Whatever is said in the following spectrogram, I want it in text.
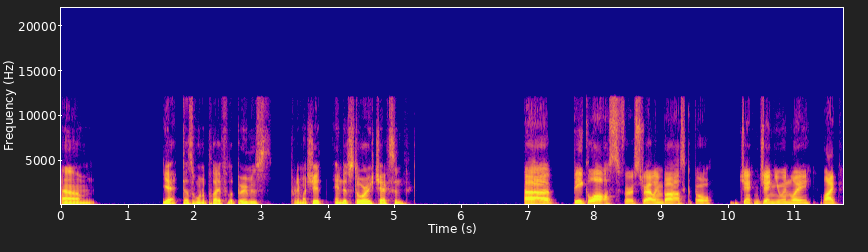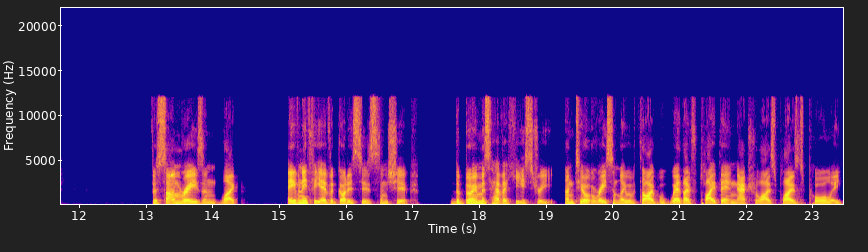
um, yeah, doesn't want to play for the Boomers. Pretty much it. End of story, Jackson. Uh, big loss for Australian basketball. Gen genuinely, like, for some reason, like, even if he ever got his citizenship, the Boomers have a history until recently with Thibault where they've played their naturalized players poorly.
